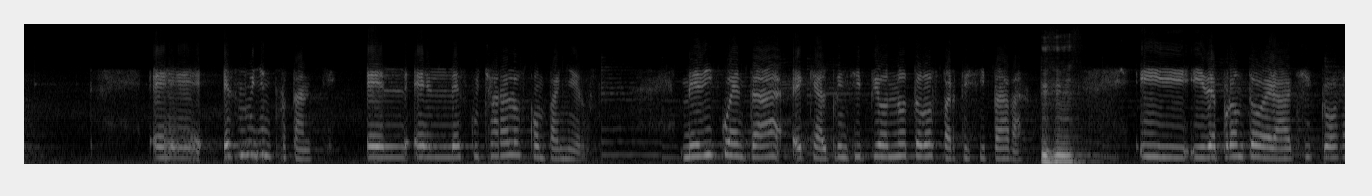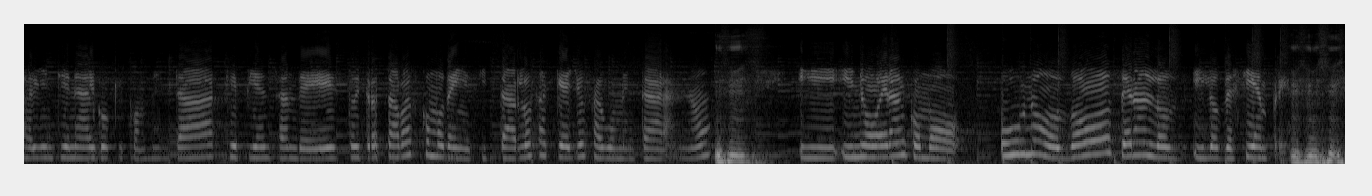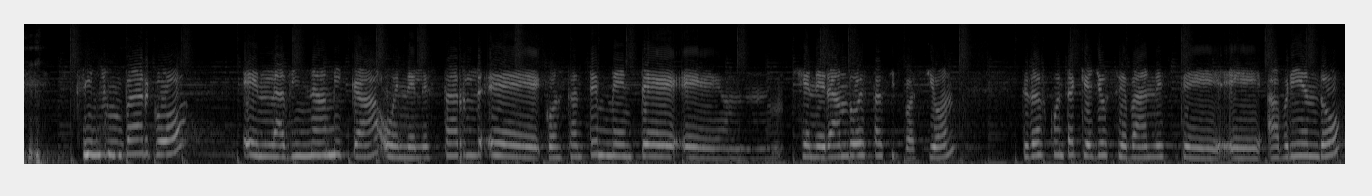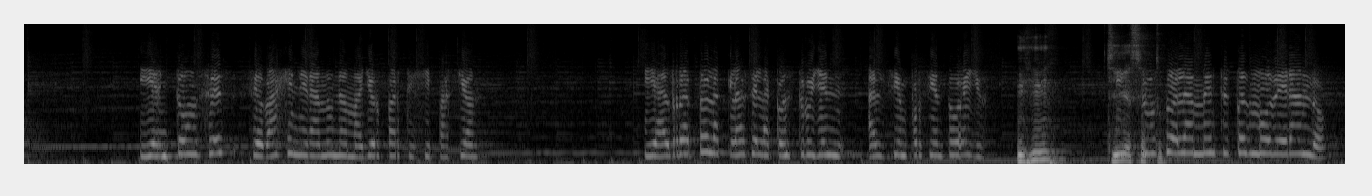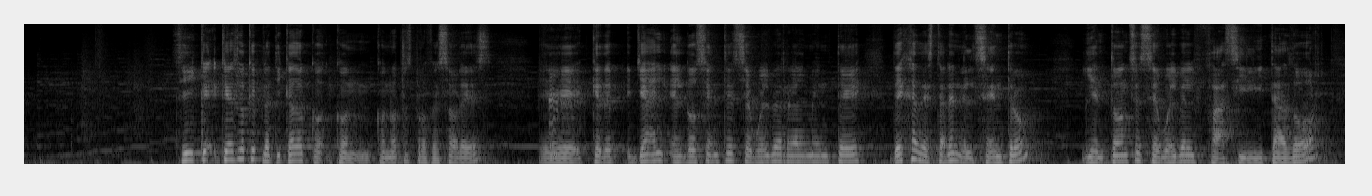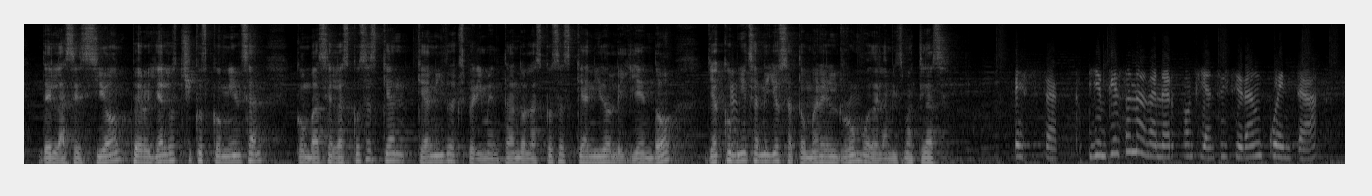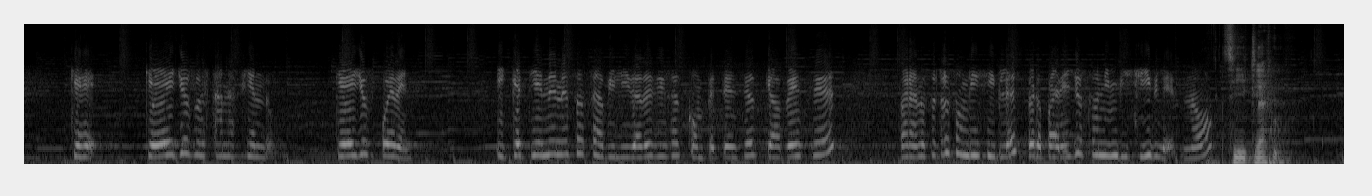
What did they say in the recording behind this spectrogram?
eh, es muy importante. El, el, escuchar a los compañeros. Me di cuenta eh, que al principio no todos participaban. Y, y, de pronto era, chicos, alguien tiene algo que comentar, qué piensan de esto, y tratabas como de incitarlos a que ellos argumentaran, ¿no? y, y, no eran como uno o dos, eran los y los de siempre. Sin embargo, en la dinámica o en el estar eh, constantemente eh, generando esta situación, te das cuenta que ellos se van este, eh, abriendo y entonces se va generando una mayor participación. Y al rato la clase la construyen al 100% ellos. Sí, exacto. Tú solamente estás moderando. Sí, ¿qué, es lo que he platicado con, con, otros profesores? Eh, que ya el, docente se vuelve realmente, deja de estar en el centro y entonces se vuelve el facilitador de la sesión, pero ya los chicos comienzan con base a las cosas que han, que han ido experimentando, las cosas que han ido leyendo, ya comienzan ellos a tomar el rumbo de la misma clase. Exacto, y empiezan a ganar confianza y se dan cuenta que, que ellos lo están haciendo, que ellos pueden y que tienen esas habilidades y esas competencias que a veces para nosotros son visibles, pero para ellos son invisibles, ¿no? Sí, claro.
